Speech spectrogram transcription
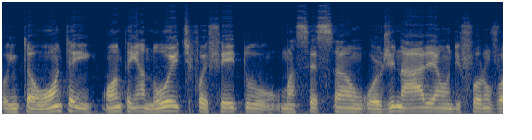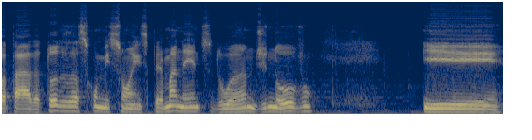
Então, ontem, ontem à noite foi feita uma sessão ordinária onde foram votadas todas as comissões permanentes do ano de novo. E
